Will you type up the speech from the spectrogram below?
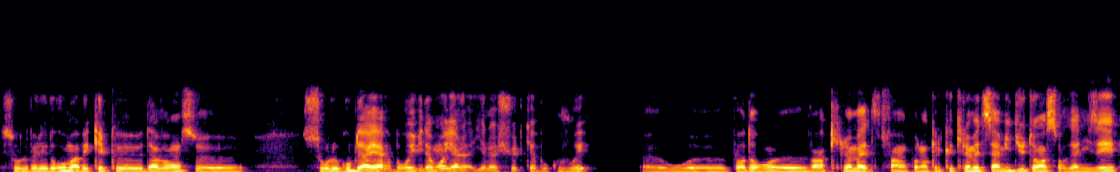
sur le Vélodrome avec quelques d'avance euh, sur le groupe derrière. Bon, évidemment, il y a, la- chute qui a beaucoup joué, où pendant euh, 20 km, enfin pendant quelques kilomètres, ça a mis du temps à s'organiser,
